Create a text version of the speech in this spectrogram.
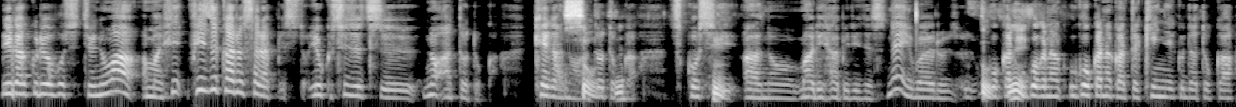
理学療法士っていうのは、あまあ、フィフィジカルセラピスト。よく手術の後とか、怪我の後とか、少し、あの、まあ、リハビリですね。いわゆる、動か、ね動かな、動かなかった筋肉だとか、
